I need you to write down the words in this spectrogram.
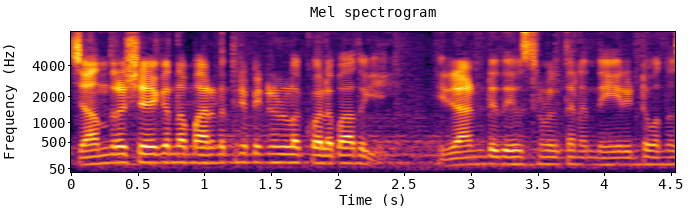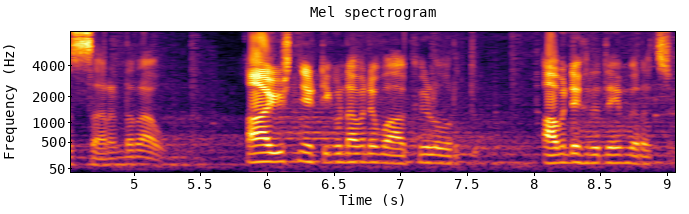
ചന്ദ്രശേഖരന്റെ മരണത്തിന് പിന്നിലുള്ള കൊലപാതകി രണ്ട് ദിവസത്തിനുള്ളിൽ തന്നെ നേരിട്ട് വന്ന് സറണ്ടർ ആവും. ആയുഷ് ഞെട്ടിക്കൊണ്ട് അവന്റെ വാക്കുകൾ ഓർത്തു. അവന്റെ ഹൃദയം വിറച്ചു.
